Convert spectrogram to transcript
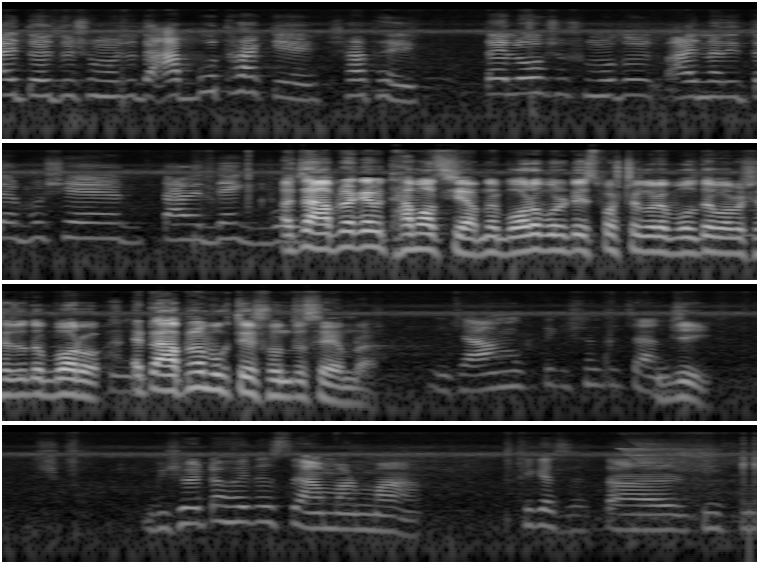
আইতে হয়তো সময় যদি আব্বু থাকে সাথে তাহলে অসুস্থ মতো আয়না দিতে পারব সে তারে দেখব। আচ্ছা আপনাকে আমি থামাচ্ছি। আপনার বড় বোনটা স্পষ্ট করে বলতে পারবে সে যদি বড়। এটা আপনার মুখ থেকে শুনতেছি আমরা। যা মুখ থেকে শুনতে চান? জি। বিষয়টা হইতেছে আমার মা ঠিক আছে? তার কিন্তু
